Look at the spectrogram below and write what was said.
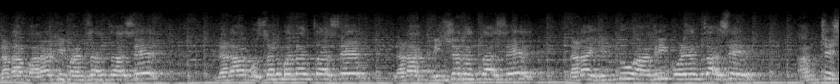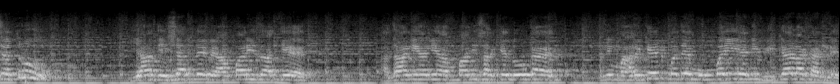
लढा मराठी माणसांचा असेल लढा मुसलमानांचा असेल लढा ख्रिश्चनांचा असेल लढा हिंदू आगरी कोळ्यांचा असेल आमचे शत्रू या देशातले व्यापारी जाती आहेत. अदानी आणि अंबानी सारखे लोक आहेत. आणि मार्केटमध्ये मुंबई यांनी विकायला काढले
